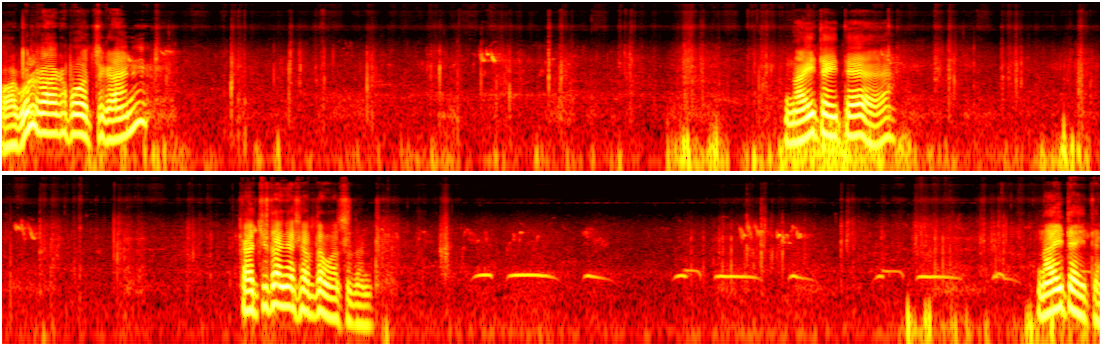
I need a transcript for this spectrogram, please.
పగులు రాకపోవచ్చు కానీ నైట్ అయితే ఖచ్చితంగా శబ్దం వస్తుందంట. నైట్ అయితే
